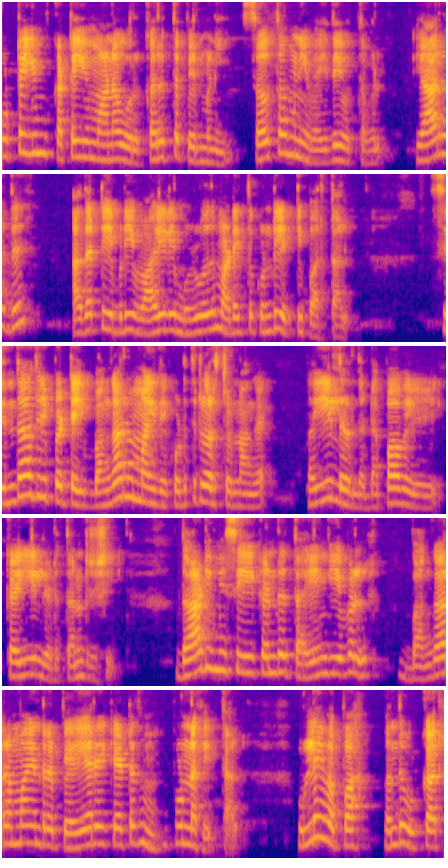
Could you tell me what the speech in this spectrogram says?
குட்டையும் கட்டையுமான ஒரு கருத்த பெண்மணி சௌத்தாமணி வயதை ஒத்தவள். யார் அது அதட்டியபடி வாயிலை முழுவதும் அடைத்துக்கொண்டு எட்டி பார்த்தாள். சிந்தாதிரிப்பேட்டை பங்காரம்மா இதை கொடுத்துட்டு வர சொன்னாங்க. பையில் இருந்த டப்பாவை கையில் எடுத்தான் ரிஷி. தாடி மீசையை கண்டு தயங்கியவள் பங்காரம்மா என்ற பெயரை கேட்டதும் புன்னகைத்தாள். உள்ளே வப்பா வந்து உட்கார்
